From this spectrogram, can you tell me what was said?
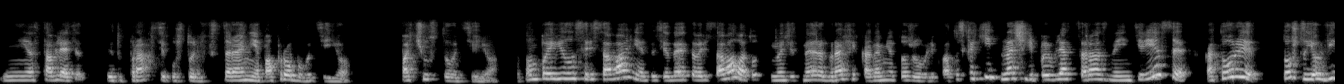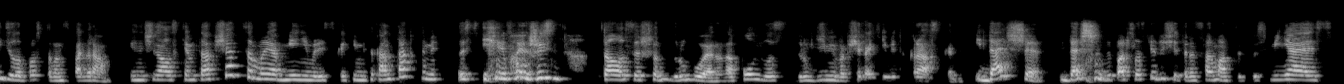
не оставлять эту практику, что ли, в стороне, попробовать ее, почувствовать ее. Потом появилось рисование, то есть я до этого рисовала, а тут, значит, нейрографика, она меня тоже увлекла. То есть какие-то начали появляться разные интересы, которые то, что я увидела просто в Инстаграм. И начинала с кем-то общаться, мы обменивались какими-то контактами. То есть и моя жизнь стала совершенно другой, она наполнилась другими вообще какими-то красками. И дальше, и дальше пошла следующая трансформация. То есть меняясь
